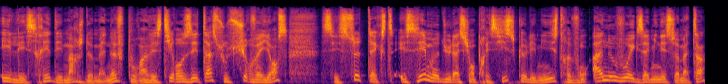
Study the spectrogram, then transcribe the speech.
et laisserait des marges de manœuvre pour investir aux États sous surveillance. C'est ce texte et ces modulations précises que les ministres vont à nouveau examiner ce matin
